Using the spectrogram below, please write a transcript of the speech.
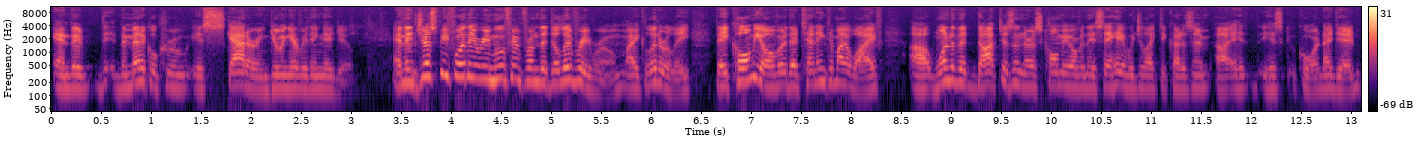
and the, the medical crew is scattering, doing everything they do. And then just before they remove him from the delivery room, like literally, they call me over. They're tending to my wife. Uh, one of the doctors and nurse call me over and they say, "Hey, would you like to cut his, uh, his cord?" And I did.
